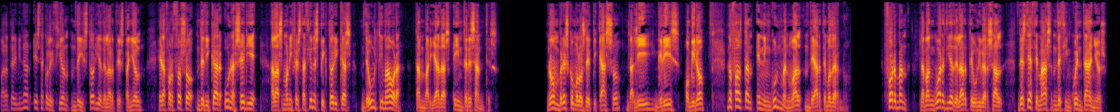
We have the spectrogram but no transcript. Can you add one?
Para terminar esta colección de historia del arte español, era forzoso dedicar una serie a las manifestaciones pictóricas de última hora, tan variadas e interesantes. Nombres como los de Picasso, Dalí, Gris o Miró no faltan en ningún manual de arte moderno. Forman la vanguardia del arte universal desde hace más de cincuenta años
